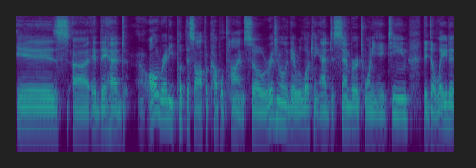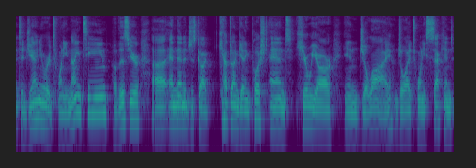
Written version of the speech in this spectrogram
is uh, they had already put this off a couple times. So originally they were looking at December 2018. They delayed it to January 2019 of this year, uh, and then it just got kept on getting pushed. And here we are in July, July 22nd,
